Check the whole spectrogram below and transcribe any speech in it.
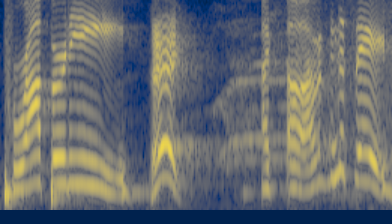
property. Hey! I, oh, I was gonna say,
